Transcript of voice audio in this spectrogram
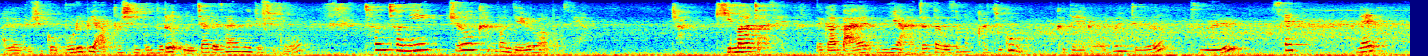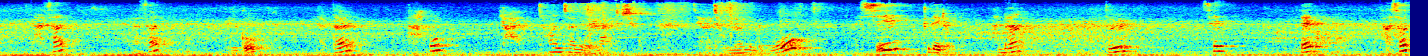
벌려주시고 무릎이 아프신 분들은 의자를 사용해 주시고 천천히 쭉 한번 내려와 보세요. 자, 기마 자세. 내가 말 위에 앉았다고 생각하시고 그대로 홀드. 둘, 셋, 넷, 다섯, 여섯, 일곱, 여덟, 아홉, 열. 천천히 올라와 주시고. 제가 정면으로 다시 그대로. 하나, 둘, 셋, 넷, 다섯,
